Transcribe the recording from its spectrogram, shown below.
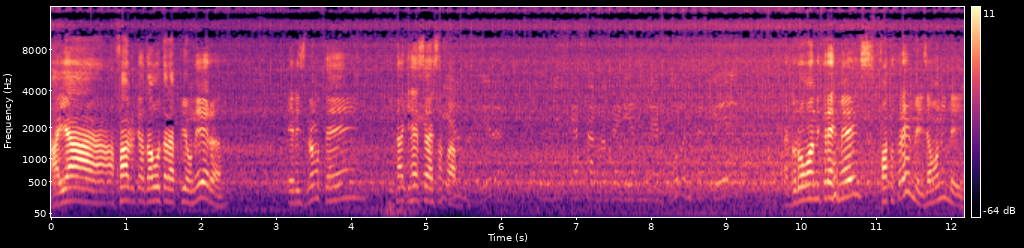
Aí a, a fábrica da outra era pioneira, eles não têm e tá de recesso a fábrica. Mentira. Por isso que essa bateria não é boa, não sei o quê. É, durou um ano e três meses, falta três meses, é um ano e meio.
